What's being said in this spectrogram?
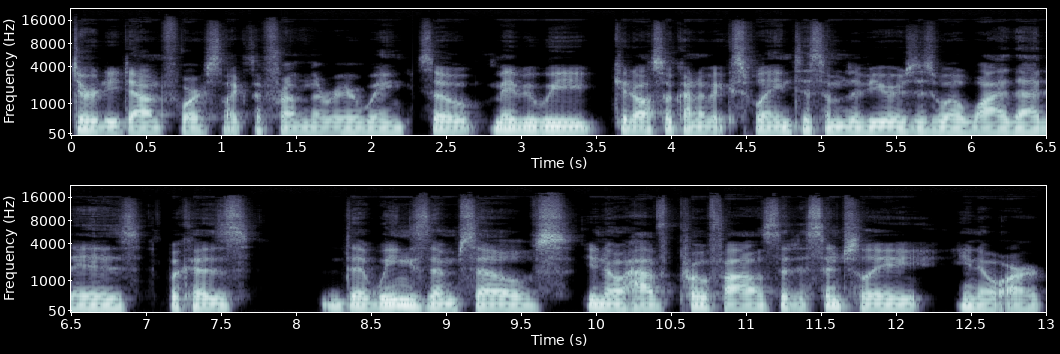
dirty downforce like the front and the rear wing. So maybe we could also kind of explain to some of the viewers as well why that is because the wings themselves, you know, have profiles that essentially, you know, are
